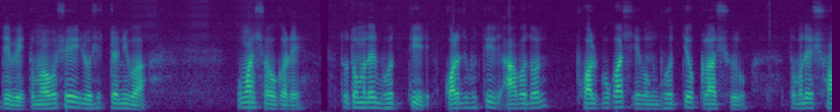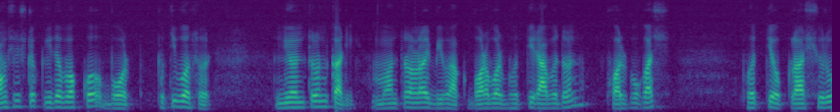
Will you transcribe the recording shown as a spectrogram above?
দেবে। তোমরা অবশ্যই রসিদটা নিবা প্রমাণ সহকারে। তো তোমাদের ভর্তির কলেজ ভর্তির আবেদন ফল প্রকাশ এবং ভর্তি ও ক্লাস শুরু। তোমাদের সংশ্লিষ্ট কৃতপক্ষ বোর্ড প্রতি বছর নিয়ন্ত্রণকারী মন্ত্রণালয় বিভাগ বরাবর ভর্তির আবেদন ফল প্রকাশ ভর্তি ও ক্লাস শুরু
